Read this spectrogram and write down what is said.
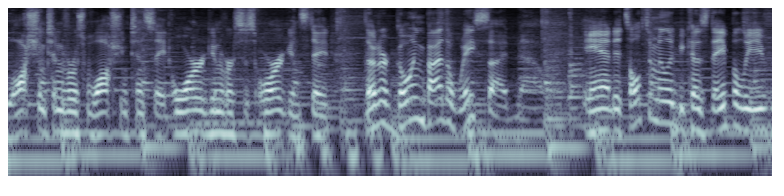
Washington versus Washington State, Oregon versus Oregon State, that are going by the wayside now. And it's ultimately because they believe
